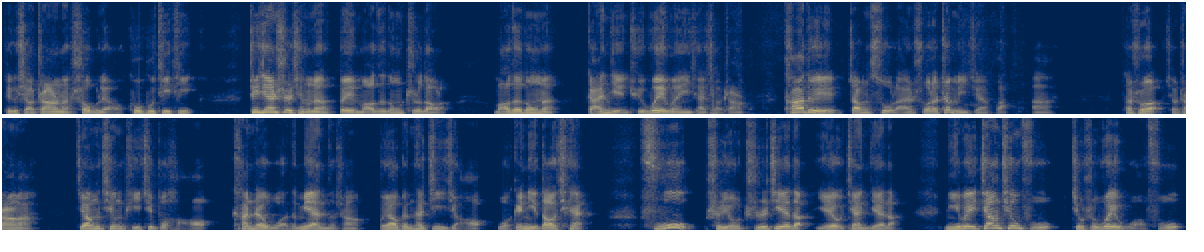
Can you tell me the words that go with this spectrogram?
这个小张呢受不了，哭哭啼啼。这件事情呢被毛泽东知道了，毛泽东呢，赶紧去慰问一下小张。他对张素兰说了这么一句话啊，他说：“小张啊，江青脾气不好，看在我的面子上，不要跟他计较，我给你道歉。服务是有直接的，也有间接的。你为江青服务，就是为我服务。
